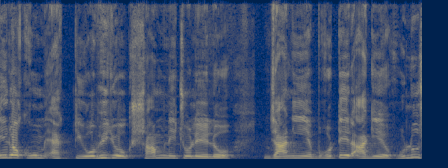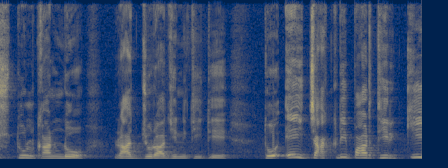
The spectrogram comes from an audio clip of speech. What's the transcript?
এই রকম একটি অভিযোগ সামনে চলে এলো, জানিয়ে ভোটের আগে হুলুস্থুল কাণ্ড রাজ্য রাজনীতিতে। তো এই চাকরি প্রার্থীর কী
